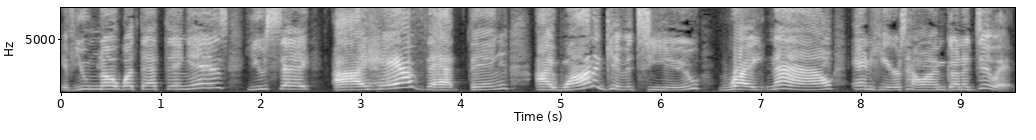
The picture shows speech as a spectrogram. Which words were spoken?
If you know what that thing is, you say, I have that thing. I want to give it to you right now, and here's how I'm going to do it.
